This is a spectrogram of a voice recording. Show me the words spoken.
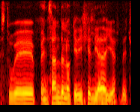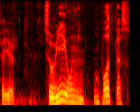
estuve pensando en lo que dije el día de ayer. De hecho, ayer subí un, un podcast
